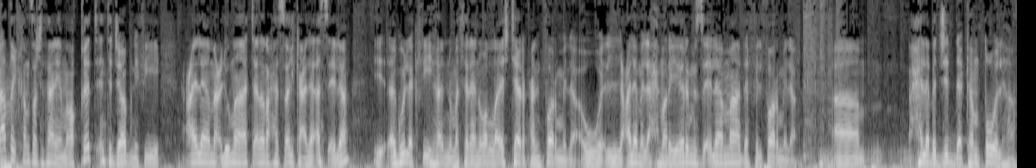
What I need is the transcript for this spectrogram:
بعطيك 15 ثانية مؤقت أنت تجاوبني فيه على معلومات أنا راح أسألك على أسئلة أقول لك فيها إنه مثلا والله إيش تعرف عن الفورمولا أو العلم الأحمر يرمز إلى ماذا في الفورمولا؟ حلبة جدة كم طولها؟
